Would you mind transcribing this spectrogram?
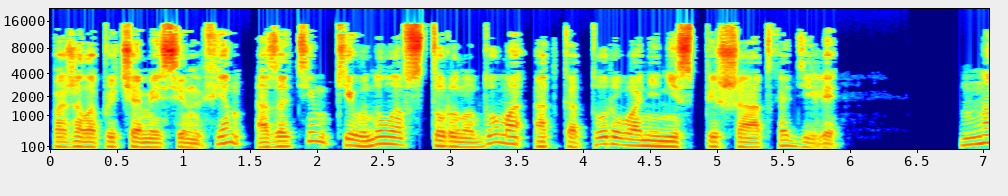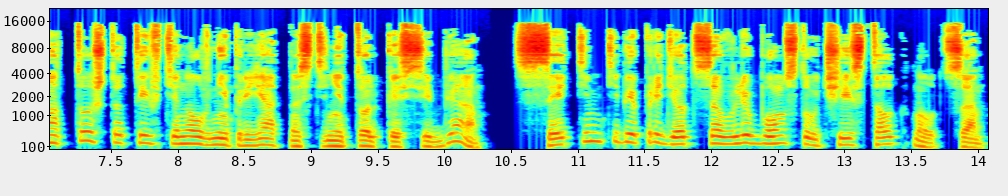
пожала плечами Синфен, а затем кивнула в сторону дома, от которого они не спеша отходили. Но то, что ты втянул в неприятности не только себя, с этим тебе придется в любом случае столкнуться.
